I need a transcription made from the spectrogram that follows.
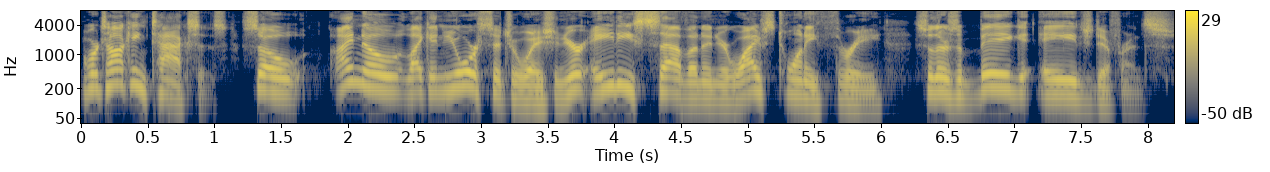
We're talking taxes. So I know, like in your situation, you're 87 and your wife's 23. So there's a big age difference,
